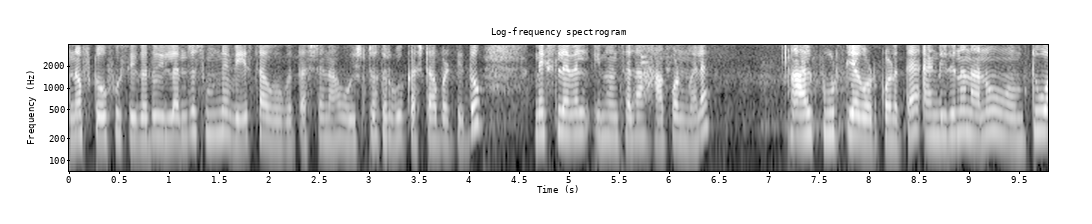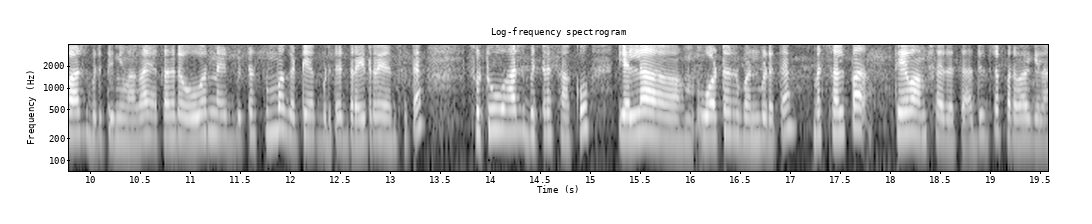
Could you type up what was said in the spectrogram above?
ಎನಫ್ ಟೋಫು ಸಿಗೋದು, ಇಲ್ಲಾಂದರೆ ಸುಮ್ಮನೆ ವೇಸ್ಟ್ ಆಗೋಗುತ್ತೆ ಅಷ್ಟೇ ನಾವು ಇಷ್ಟೊತ್ತರೆಗೂ ಕಷ್ಟಪಟ್ಟಿದ್ದು. ನೆಕ್ಸ್ಟ್ ಲೆವೆಲ್ ಇನ್ನೊಂದು ಸಲ ಹಾಕ್ಕೊಂಡ್ಮೇಲೆ ಹಾಲು ಪೂರ್ತಿಯಾಗಿ ಹೊಡ್ಕೊಳ್ಳುತ್ತೆ ಆ್ಯಂಡ್ ಇದನ್ನು ನಾನು ಟೂ ಅವರ್ಸ್ ಬಿಡ್ತೀನಿ ಇವಾಗ. ಯಾಕಂದರೆ ಓವರ್ ನೈಟ್ ಬಿಟ್ಟರೆ ತುಂಬ ಗಟ್ಟಿಯಾಗಿಬಿಡುತ್ತೆ ಡ್ರೈ ಡ್ರೈ ಅನಿಸುತ್ತೆ. ಸೊ ಟೂ ಅವರ್ಸ್ ಬಿಟ್ಟರೆ ಸಾಕು. ಎಲ್ಲ ವಾಟರ್ ಬಂದುಬಿಡುತ್ತೆ. ಬಟ್ ಸ್ವಲ್ಪ ತೇವಾಂಶ ಇರುತ್ತೆ. ಅದಿದ್ದರೆ ಪರವಾಗಿಲ್ಲ.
